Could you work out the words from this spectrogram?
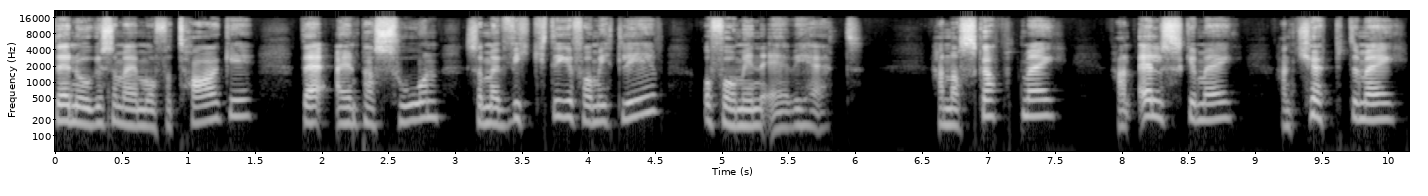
det er noe som jeg må få tak i, det er en person som er viktig for mitt liv og for min evighet. Han har skapt meg, han elsker meg, han kjøpte meg,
